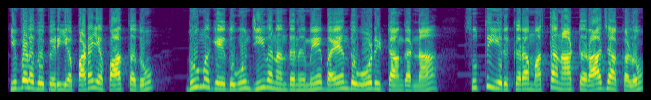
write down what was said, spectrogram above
இவ்வளவு பெரிய படைய பார்த்ததும் தூமகேதுவும் ஜீவனந்தனுமே பயந்து ஓடிட்டாங்கன்னா சுத்தி இருக்கிற மத்த நாட்டு ராஜாக்களும்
